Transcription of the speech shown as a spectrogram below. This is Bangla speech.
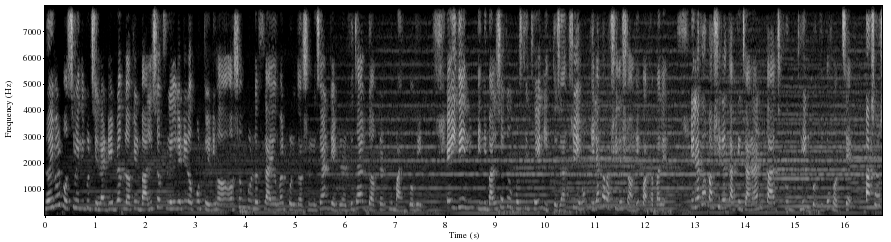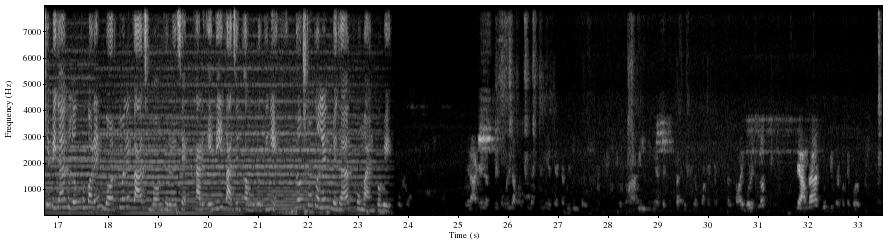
রবিবার পশ্চিম মেদিনীপুর জেলার ডেবরা ব্লকের বালিচক রেলগেটের ওপর তৈরি হওয়া অসম্পূর্ণ ফ্লাইওভার পরিদর্শনে যান ডেবরার বিধায়ক ডক্টর হুমায়ুন কবির। এই দিন তিনি বালিচকে উপস্থিত হয়ে নিত্যযাত্রী এবং এলাকাবাসীদের সঙ্গে কথা বলেন। এলাকাবাসীরা তাকে জানান, কাজ খুব ধীর গতিতে হচ্ছে। পাশাপাশি বিধায়ক লক্ষ্য করেন, বর্তমানে কাজ বন্ধ রয়েছে। আর এতেই কাজের অগ্রগতি নিয়ে প্রশ্ন তোলেন বিধায়ক হুমায়ুন কবির। এর আগে একটা মিটিং আমি ইঞ্জিনিয়ারদের চিন্তা করছিলাম কন্ট্রাক্টর সবাই বলেছিল যে আমরা চব্বিশের মধ্যে করব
